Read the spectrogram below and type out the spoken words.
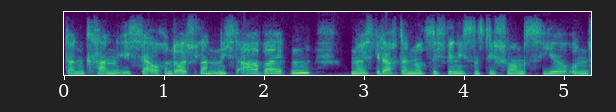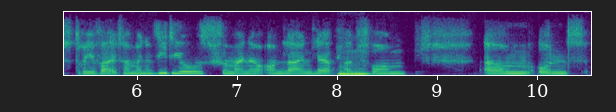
dann kann ich ja auch in Deutschland nicht arbeiten. Und dann habe ich gedacht, dann nutze ich wenigstens die Chance hier und drehe weiter meine Videos für meine Online-Lehrplattform. Mhm. Ähm, und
